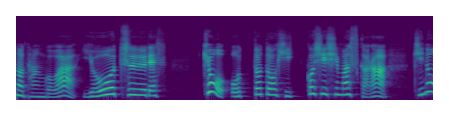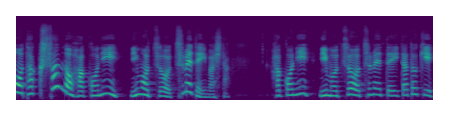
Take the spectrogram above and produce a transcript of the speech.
の単語は腰痛です。今日夫と引っ越ししますから昨日たくさんの箱に荷物を詰めていました。箱に荷物を詰めていた時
